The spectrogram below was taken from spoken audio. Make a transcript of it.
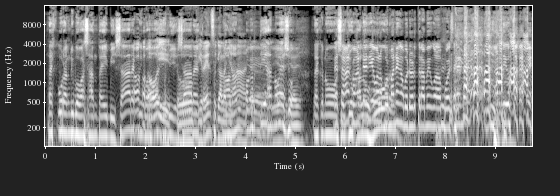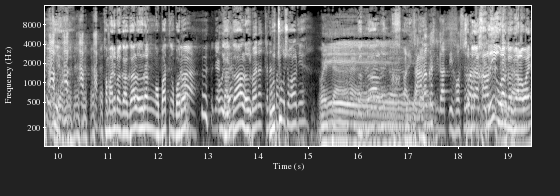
rek orang di bawah santai bisa, rek di bawah Oh, itu. bisa, rek Kirain segalanya naon ada. pengertian Iya, we iya, so. iya. Rek nu Nah, sangat sejuk pengertian dia walaupun mana nggak bodor teramai nggak poe Senin. Ngerti wae. Iya. Kemarin mah gagal orang ngobat ngebodor. Ah, Oh iya? gagal. Gimana? Kenapa? Lucu soalnya. Gagal. eh. Salah geus dilatih host. Seberapa kali orang gagal wae.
